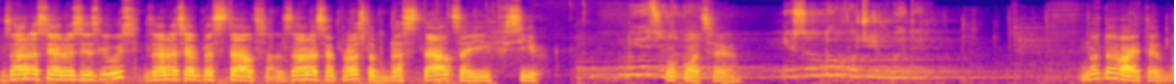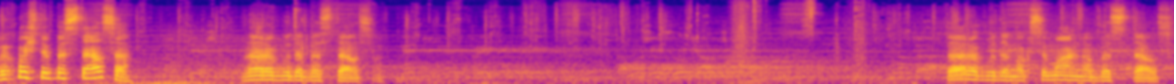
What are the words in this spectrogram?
Зараз я розізлюсь, зараз я без стелса. Зараз я просто без стелса їх всіх тебе. покоцаю. І все одно хочуть вбити. Ну давайте. Ви хочете без стелса? Зараз буде без стелса. Зараз буде максимально без стелсу.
